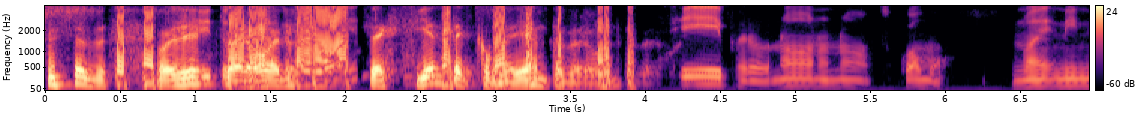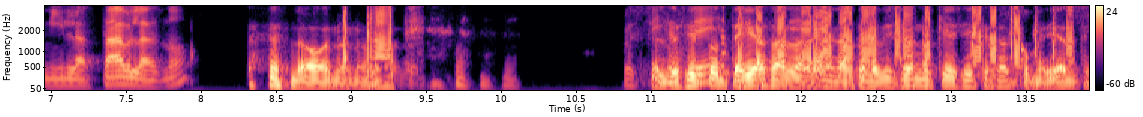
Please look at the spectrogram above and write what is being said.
pues sí, pero bueno, se siente comediante, pero bueno. Sí, pero no, no, no, pues cómo no hay ni, ni las tablas, ¿no? no, no, no. pues el decir tonterías a la, en la televisión no quiere decir que seas comediante.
